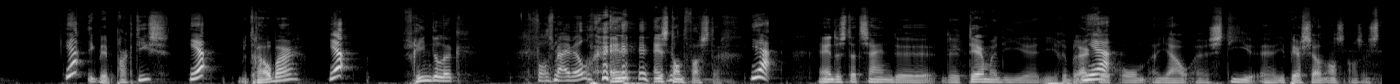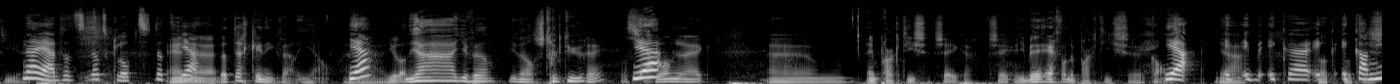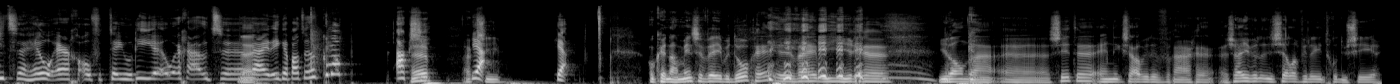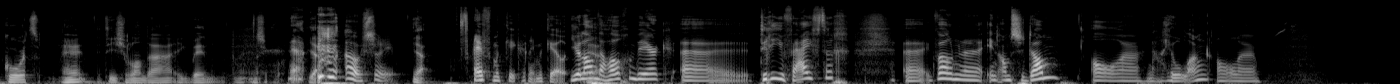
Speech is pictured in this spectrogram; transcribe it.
Ja. Ik ben praktisch. Ja. Betrouwbaar. Ja. Vriendelijk. Volgens mij wel. En, en standvastig. Ja. En dus dat zijn de, de termen die, die je gebruikt ja. hebt om jouw uh, stier, uh, je persoon als, als een stier. Nou ja, dat, dat klopt. Dat, en ja. uh, dat herken ik wel in jou. Ja? Jolanda. Ja, jawel, jawel. Structuur, hè? Dat is ja. belangrijk. Um, en praktisch, zeker, zeker. Je bent echt van de praktische kant. Ja, ja. ik, ik, ik, dat, ik, ik kan is... niet heel erg over theorieën heel erg uitweiden. Nee. Ik heb altijd, kom op, actie. Hup, actie. Ja. Oké, okay, nou mensen, we hebben door. Hè? Wij hebben hier... Jolanda uh, zitten. En ik zou willen vragen, zou je willen, jezelf willen introduceren, kort? Hè? Dit is Jolanda, ik ben... Ja. ja. Oh, sorry. Ja. Even mijn kikker in mijn keel. Jolanda ja. Hogenberg, uh, 53. Uh, ik woon in Amsterdam al nou, heel lang, al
